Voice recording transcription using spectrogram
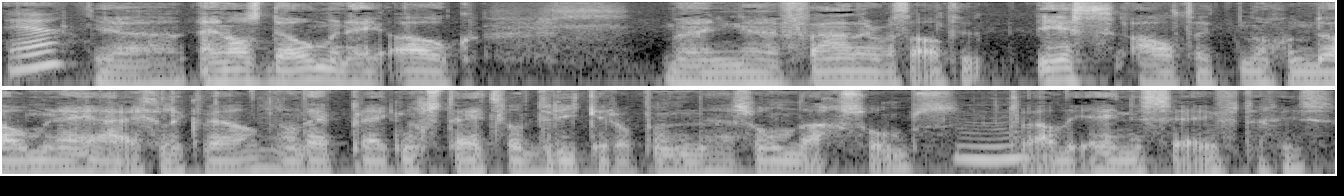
Ja? Ja, en als dominee ook. Mijn eh, vader was altijd, is altijd nog een dominee eigenlijk wel. Want hij preekt nog steeds wel drie keer op een zondag soms. Terwijl hij 71 is.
